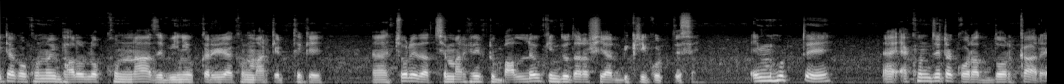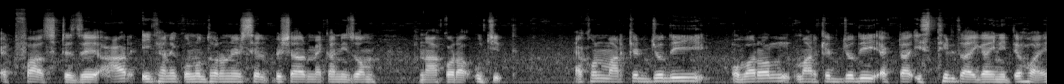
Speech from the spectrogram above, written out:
এটা কখনোই ভালো লক্ষণ না যে বিনিয়োগকারীরা এখন মার্কেট থেকে চলে যাচ্ছে। মার্কেট একটু বাড়লেও কিন্তু তারা শেয়ার বিক্রি করতেছে। এই মুহূর্তে এখন যেটা করার দরকার অ্যাট ফার্স্ট যে আর এইখানে কোনো ধরনের সেল প্রেশার মেকানিজম না করা উচিত। এখন মার্কেট যদি ওভারঅল মার্কেট যদি একটা স্থির জায়গায় নিতে হয়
